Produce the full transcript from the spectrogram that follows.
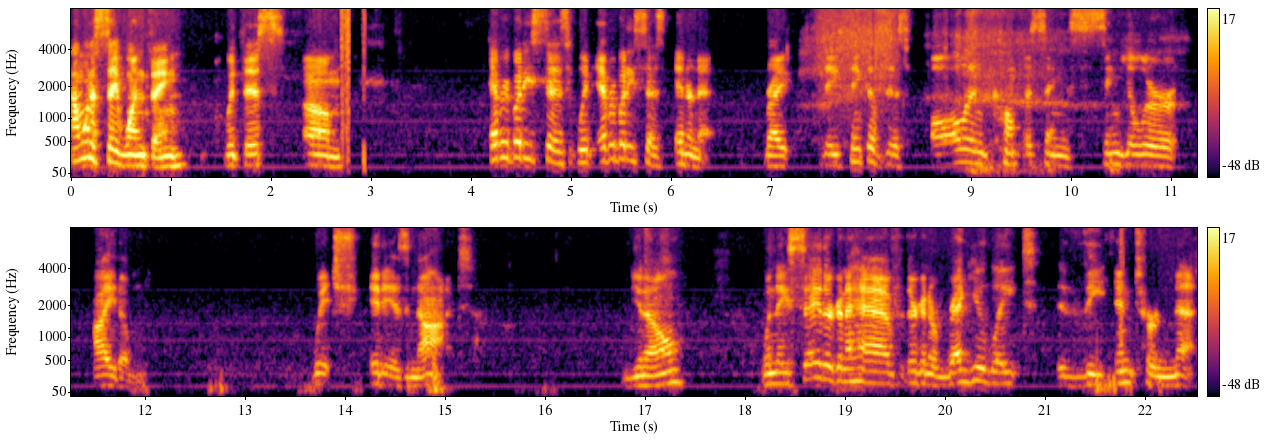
I want to say one thing with this. Um, everybody says when everybody says internet, right? They think of this all-encompassing singular item, which it is not. You know, when they say they're going to have, they're going to regulate the internet.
